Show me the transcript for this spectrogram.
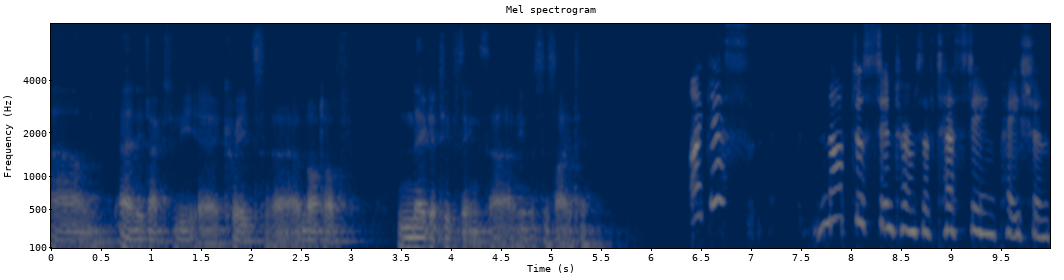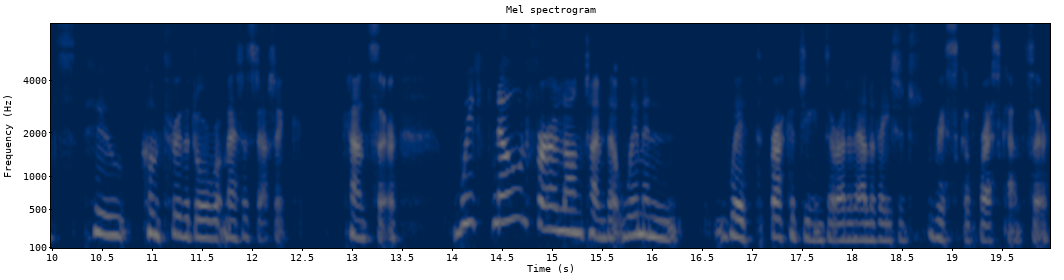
um, and it actually uh, creates a lot of negative things uh, in the society. I guess not just in terms of testing patients who come through the door with metastatic cancer. We've known for a long time that women with BRCA genes are at an elevated risk of breast cancer.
